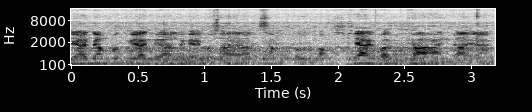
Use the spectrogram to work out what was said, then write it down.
Dinadampot ko yan, nilalagay ko sa isang toolbox. Yan, pagkahanda yan.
